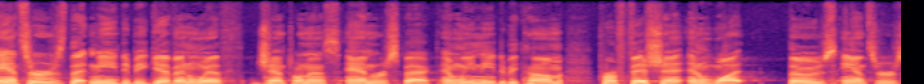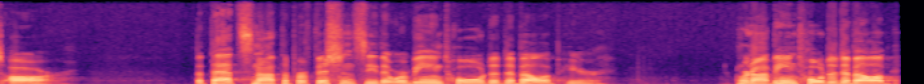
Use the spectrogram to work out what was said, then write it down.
answers that need to be given with gentleness and respect. And we need to become proficient in what those answers are. But that's not the proficiency that we're being told to develop here. We're not being told to develop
